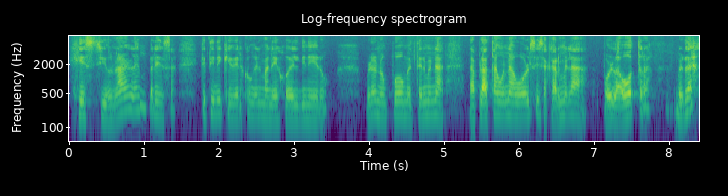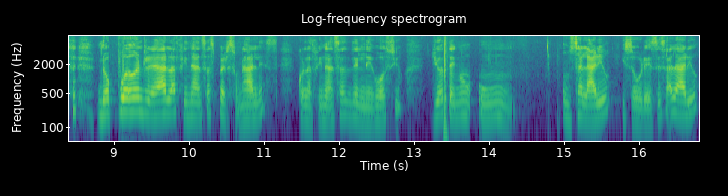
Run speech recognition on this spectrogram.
gestionar la empresa, que tiene que ver con el manejo del dinero, ¿verdad? No puedo meterme la, plata en una bolsa y sacármela por la otra, ¿verdad? No puedo enredar las finanzas personales con las finanzas del negocio. Yo tengo un, un salario y sobre ese salario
